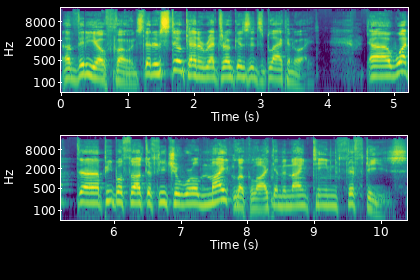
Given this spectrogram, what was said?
uh, video phones that are still kind of retro because it's black and white uh, what uh, people thought the future world might look like in the 1950s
